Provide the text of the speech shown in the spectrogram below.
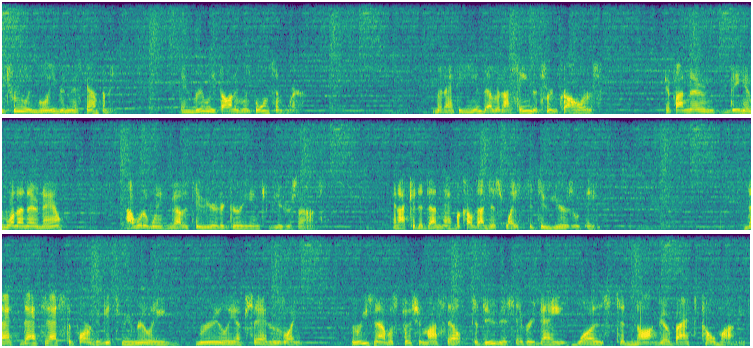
really truly believed in this company and really thought it was going somewhere. But at the end of it, I seen the true colors. If I known then what I know now, I would have went and got a two-year degree in computer science. And I could have done that because I just wasted two years with him. That, that, that's the part that gets me really, really upset. It was like, the reason I was pushing myself to do this every day was to not go back to coal mining.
